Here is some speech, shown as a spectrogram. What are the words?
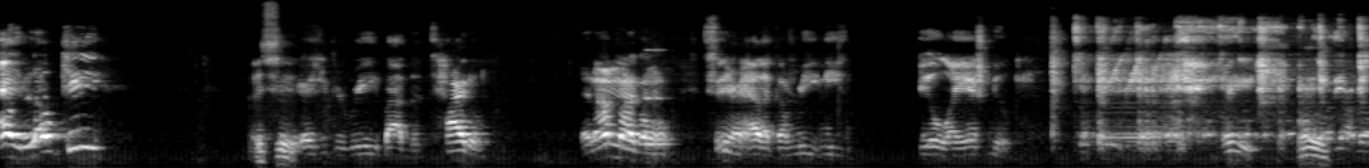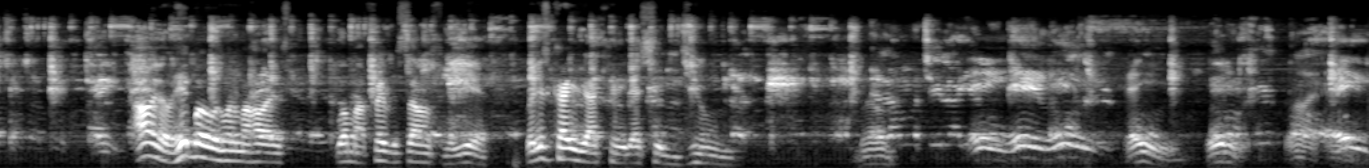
Hey, low key. That shit. As you can read by the title, and I'm not gonna sit here and act like I'm reading these ill ass milk. Hey, Hey, hey. I don't know. Hit Boy was one of my hardest, one of my favorite songs from the year. But it's crazy I created that shit in June, bro. Hey, hey, hey. Hey, hey, boy, hey,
